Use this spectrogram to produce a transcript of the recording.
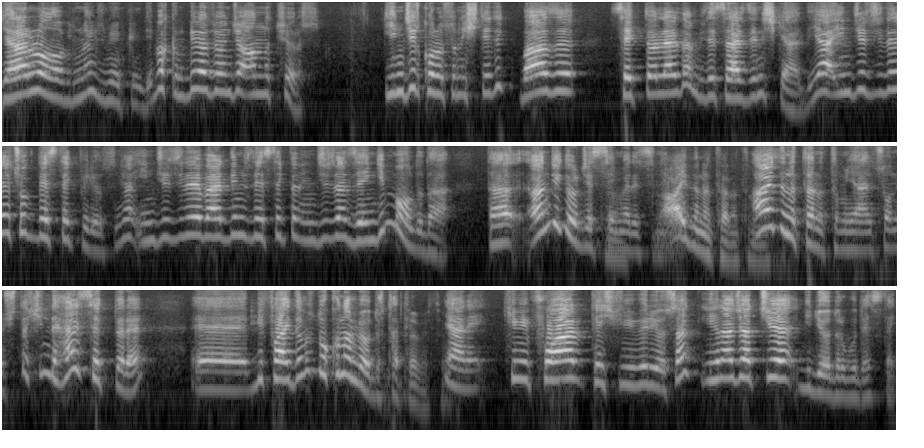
yararlı olabilmemiz mümkün değil. Bakın biraz önce anlatıyoruz. İncir konusunu işledik. Bazı sektörlerden bize serzeniş geldi. Ya incircilere çok destek veriyorsun. Ya incircilere verdiğimiz destekten incirciler zengin mi oldu daha? Daha önce göreceğiz semaresini. Aydın'ın tanıtımı. Aydın'ın tanıtımı yani sonuçta. Şimdi her sektöre e, bir faydamız dokunamıyordur tabii. Tabii, tabii. Yani kimi fuar teşviği veriyorsak ihracatçıya gidiyordur bu destek.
